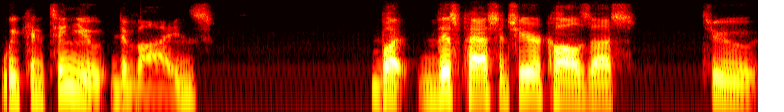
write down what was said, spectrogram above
We continue divides. But this passage here calls us to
